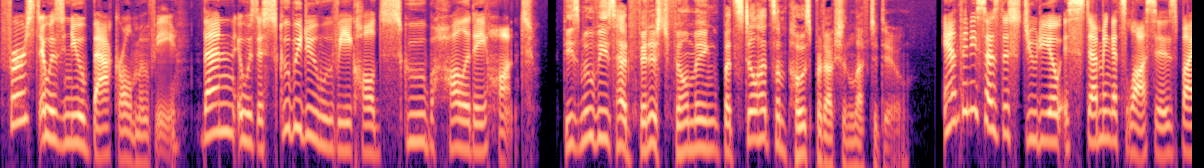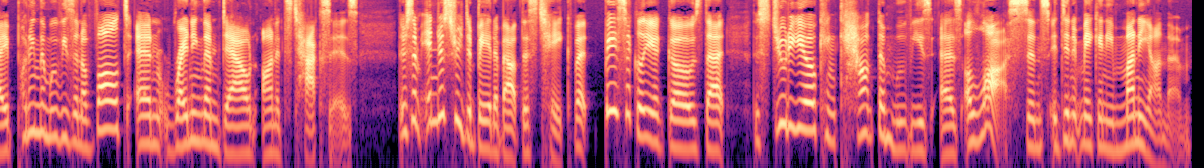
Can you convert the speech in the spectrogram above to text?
First, it was a new Batgirl movie. Then it was a Scooby Doo movie called Scoob Holiday Haunt. These movies had finished filming, but still had some post production left to do. Anthony says the studio is stemming its losses by putting the movies in a vault and writing them down on its taxes. There's some industry debate about this take, but basically it goes that the studio can count the movies as a loss since it didn't make any money on them.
